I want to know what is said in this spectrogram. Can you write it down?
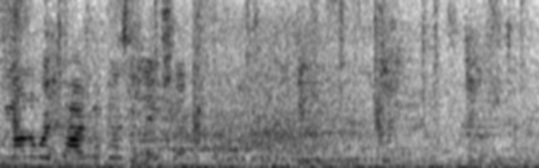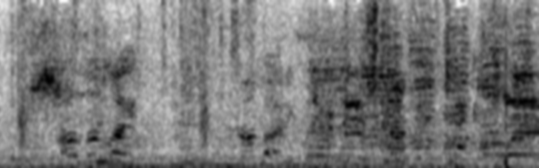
We on the way to our destination. I look like somebody, but it's not me.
